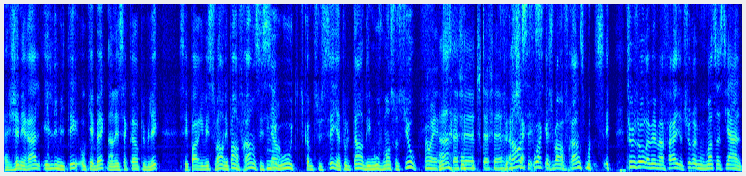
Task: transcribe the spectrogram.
euh, générale illimitée au Québec dans les secteurs publics. C'est pas arrivé souvent. On n'est pas en France ici Non. où, comme tu le sais, il y a tout le temps des mouvements sociaux. Oui, Hein? tout à fait, tout à fait. À Non, chaque fois que je vais en France, moi, c'est toujours la même affaire. Il y a toujours un mouvement social.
